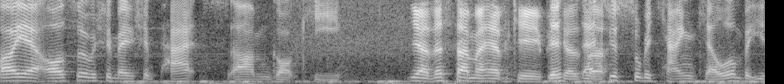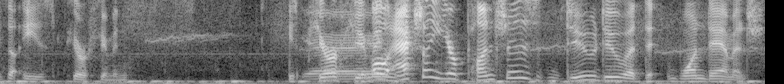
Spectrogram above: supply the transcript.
Oh yeah. Also, we should mention Pat's um got key. Yeah, this time I have key This, because. that's uh, just so we can kill him, but he's not. He's pure human. He's pure Yay. human. Oh, actually, your punches do do a d- one damage.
